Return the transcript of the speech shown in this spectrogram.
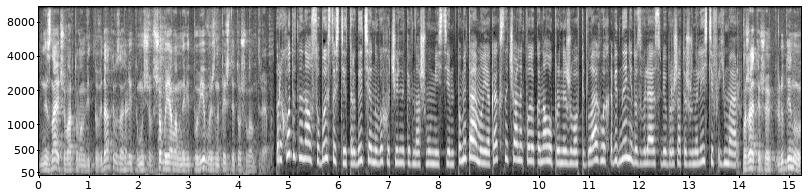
не знаю, чи варто вам відповідати взагалі, тому що що би я вам не відповів, ви ж напишете те, що вам треба. Переходити на особистості традиція нових очільників в нашому місті. Пам'ятаємо, як екс-начальник водоканалу принижував підлеглих, а віднині дозволяє собі ображати журналістів і мер. Вважайте, що як людину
